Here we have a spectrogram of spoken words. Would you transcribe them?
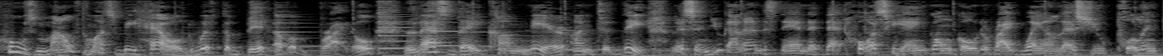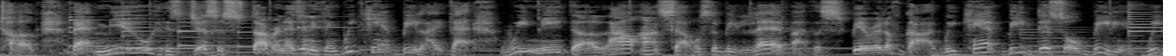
whose mouth must be held with the bit of a bridle, lest they come near unto thee. Listen, you got to understand that that horse, he ain't going to go the right way unless you pull and tug. That mule is just as stubborn as anything. We can't be like that. We need to allow ourselves to be led by the Spirit of God. We can't be disobedient. We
